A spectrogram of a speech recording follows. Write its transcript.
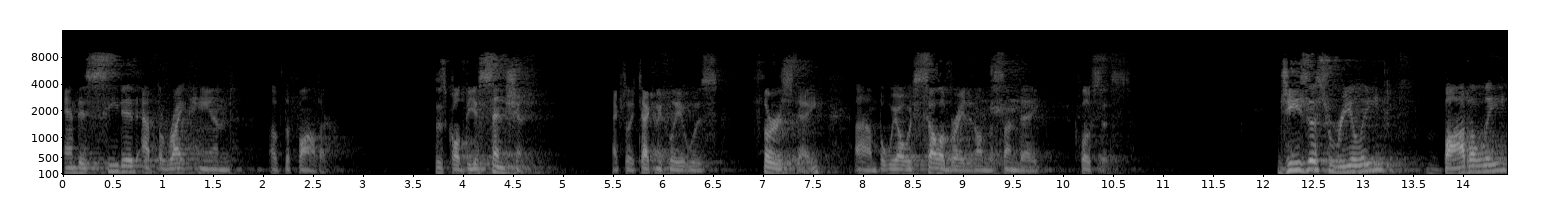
and is seated at the right hand of the Father. This is called the Ascension. Actually, technically, it was Thursday, um, but we always celebrate it on the Sunday closest. Jesus really, bodily,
